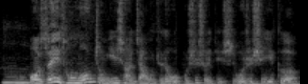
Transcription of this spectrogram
嗯我所以从某种意义上讲，我觉得我不是设计师，我只是一个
